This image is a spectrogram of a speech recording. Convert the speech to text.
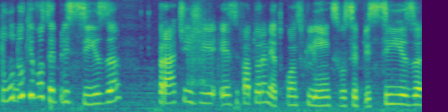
tudo o que você precisa para atingir esse faturamento. Quantos clientes você precisa,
